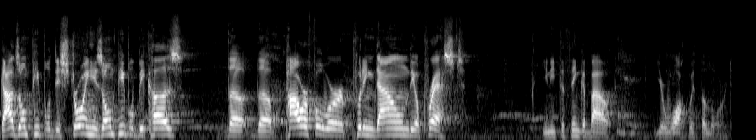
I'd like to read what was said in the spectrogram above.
God's own people destroying His own people because the, the powerful were putting down the oppressed. You need to think about your walk with the Lord.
